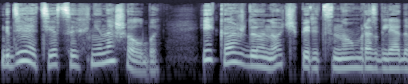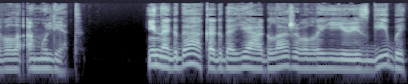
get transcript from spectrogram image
где отец их не нашел бы, и каждую ночь перед сном разглядывала амулет. Иногда, когда я оглаживала ее изгибы,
